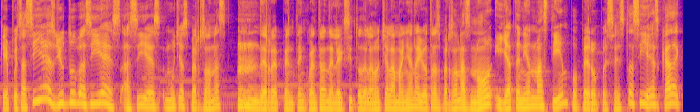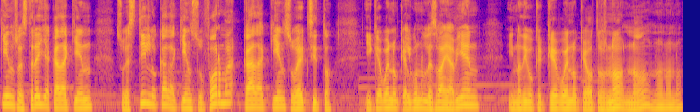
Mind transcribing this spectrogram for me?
que pues así es, YouTube así es, así es. Muchas personas de repente encuentran el éxito de la noche a la mañana y otras personas no y ya tenían más tiempo, pero pues esto así es, cada quien su estrella, cada quien su estilo, cada quien su forma, cada quien su éxito. Y qué bueno que a algunos les vaya bien y no digo que qué bueno que otros no, no, no, no, no.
